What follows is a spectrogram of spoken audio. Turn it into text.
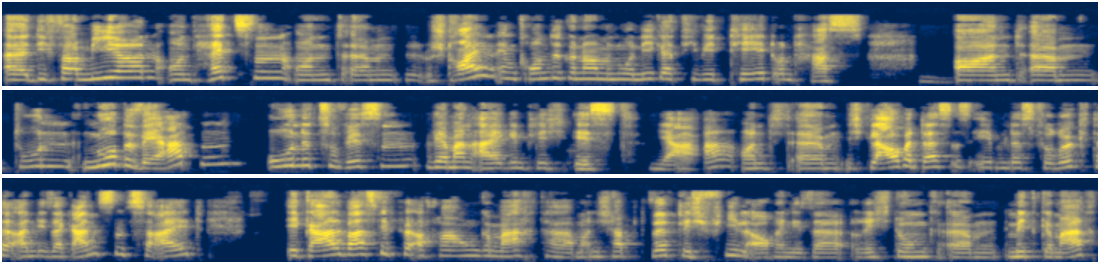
äh, diffamieren und hetzen und ähm, streuen im Grunde genommen nur Negativität und Hass mhm. und ähm, tun nur bewerten, ohne zu wissen, wer man eigentlich ist. Ja, und ähm, ich glaube, das ist eben das Verrückte an dieser ganzen Zeit. Egal, was wir für Erfahrungen gemacht haben, und ich habe wirklich viel auch in dieser Richtung ähm, mitgemacht.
